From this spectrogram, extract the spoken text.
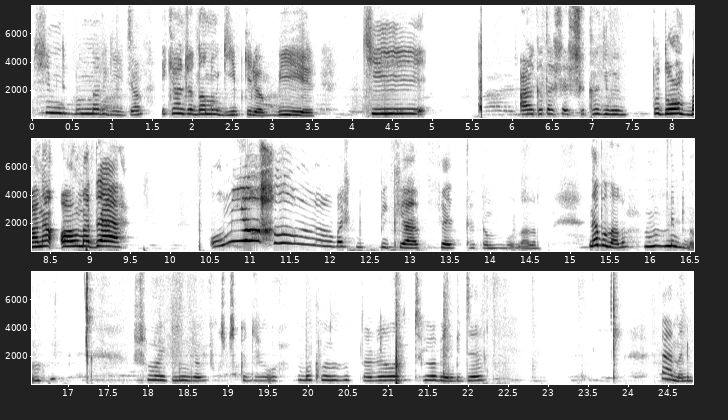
Şimdi bunları giyeceğim. İlk önce donumu giyip geliyor. Bir, iki... Arkadaşlar şaka gibi bu don bana olmadı. Olmuyor. Başka bir kıyafet takım bulalım. Ne bulalım? Hı, ne bulalım? Şunları giyince çok sıkıcı. Bakın daraltıyor beni bir de. Beğenmedim.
